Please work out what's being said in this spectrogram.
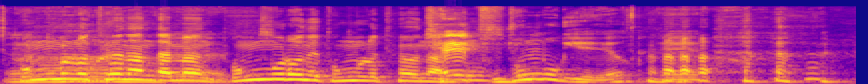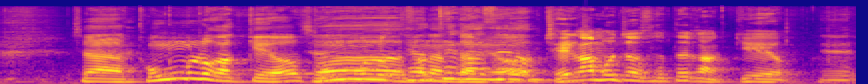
동물로 예. 태어난다면 예. 동물원에 동물로 제 태어나기 주종목이에요. 예. 자 동물로 갈게요 자, 동물로 태어난다면 선택하세요. 제가 먼저 선택할게요. 예.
